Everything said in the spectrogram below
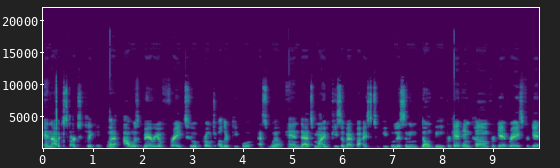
and now it starts clicking. But I was very afraid afraid to approach other people as well. And that's my piece of advice to people listening. Don't be. Forget income, forget race, forget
